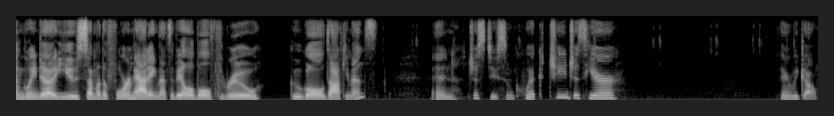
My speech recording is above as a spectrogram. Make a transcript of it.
I'm going to use some of the formatting that's available through Google Documents and just do some quick changes here. There we go.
